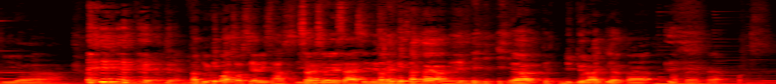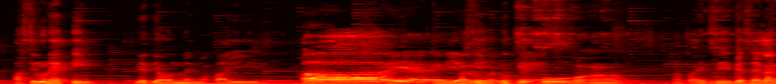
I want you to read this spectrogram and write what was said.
iya. Tapi kita sosialisasi. Sosialisasi tapi kita kayak ya kita, jujur aja kayak apa ya kayak pasti lu netting lihat dia online ngapain. Oh iya Itu dia. pasti lu kepo heeh. ngapain sih? Biasanya kan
